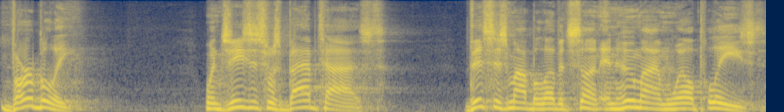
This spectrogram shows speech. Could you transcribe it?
verbally when Jesus was baptized This is my beloved son, in whom I am well pleased.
